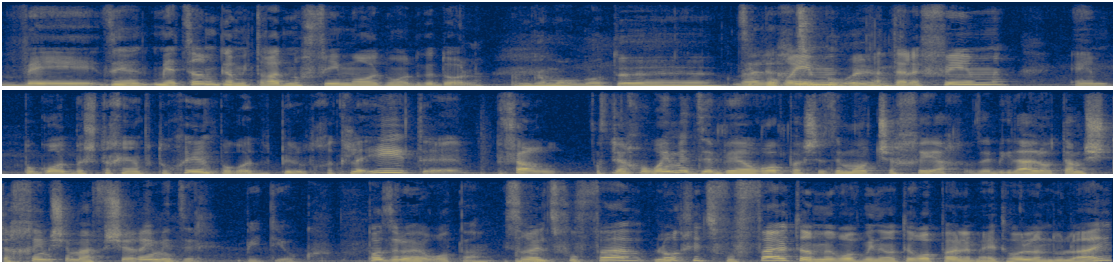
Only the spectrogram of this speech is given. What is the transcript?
וזה מייצר גם מטרד נופי מאוד מאוד גדול. הן גם הורגות אה, ציפורים. עטלפים, הן פוגעות בשטחים הפתוחים, פוגעות בפעילות חקלאית, אה, אפשר אז כשאנחנו רואים את זה באירופה, שזה מאוד שכיח, זה בגלל אותם שטחים שמאפשרים את זה. בדיוק. פה זה לא אירופה. ישראל צפופה, לא רק שהיא צפופה יותר מרוב מדינות אירופה, למעט הולנד אולי,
